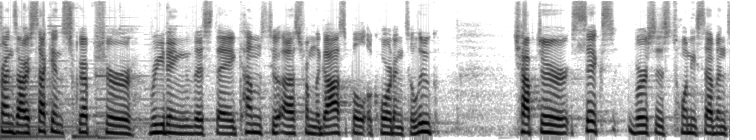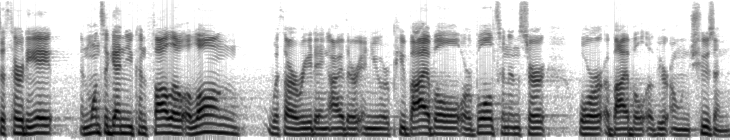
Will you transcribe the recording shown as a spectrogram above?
Friends, our second scripture reading this day comes to us from the Gospel according to Luke, chapter 6, verses 27 to 38. And once again, you can follow along with our reading either in your Pew Bible or bulletin insert or a Bible of your own choosing.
